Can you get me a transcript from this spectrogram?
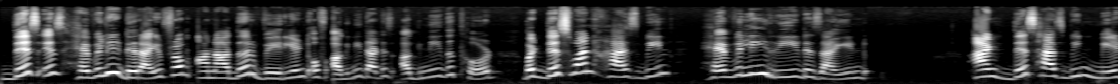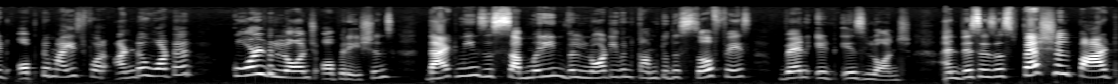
this is heavily derived from another variant of Agni that is Agni the third. But this one has been heavily redesigned and this has been made optimized for underwater cold launch operations. That means the submarine will not even come to the surface when it is launched. And this is a special part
